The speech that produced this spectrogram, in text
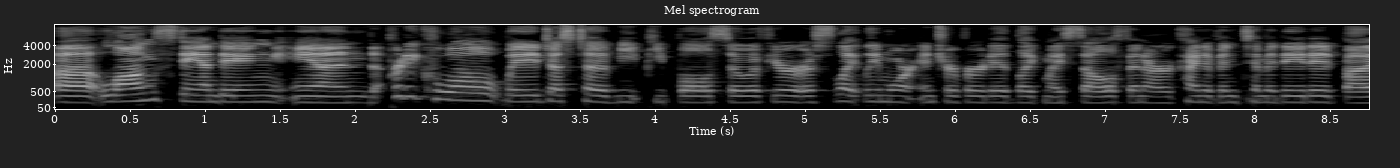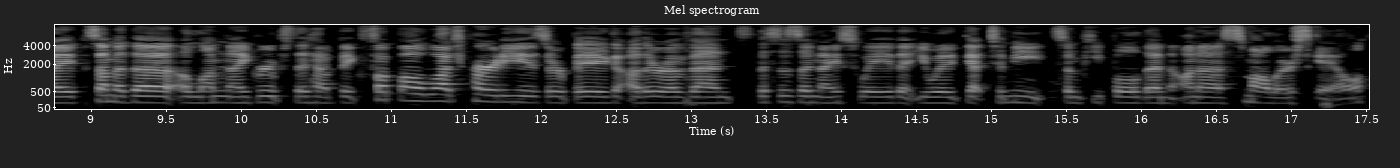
a long standing and pretty cool way just to meet people. So if you're slightly more introverted like myself and are kind of intimidated by some of the alumni groups that have big football watch parties or big other events, this is a nice way that you would get to meet some people then on a smaller scale.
